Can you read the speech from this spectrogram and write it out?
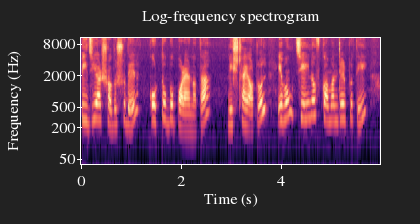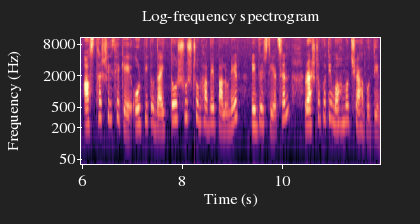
পিজিআর সদস্যদের কর্তব্য পরায়ণতা, নিষ্ঠায় অটল এবং চেইন অফ কমান্ডের প্রতি আস্থাশীল থেকে অর্পিত দায়িত্ব সুষ্ঠুভাবে পালনের নির্দেশ দিয়েছেন রাষ্ট্রপতি মোহাম্মদ শাহাবুদ্দিন।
